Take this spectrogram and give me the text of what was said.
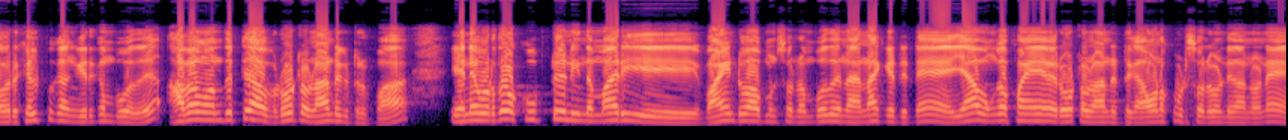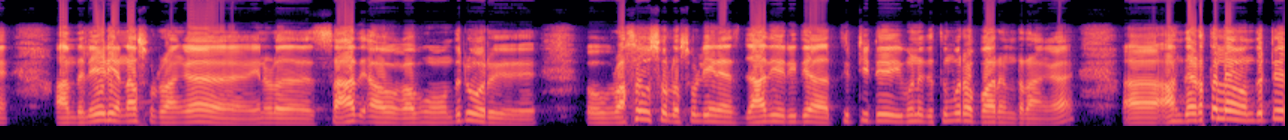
அவர் ஹெல்ப்புக்கு அங்கே இருக்கும்போது அவன் வந்துட்டு அவர் ரோட்டில் விளாண்டுக்கிட்டு இருப்பான். என்னை ஒரு தடவை கூப்பிட்டு நீ இந்த மாதிரி வாங்கிட்டு வா அப்படின்னு சொல்லும்போது நான் என்ன கேட்டுட்டேன் ஏன் உங்க பையன் ரோட்டில் விளாண்டுட்டு இருக்கான்? அவனை கூப்பிட்டு சொல்ல வேண்டியதானே? அந்த லேடி என்ன சொல்றாங்க என்னோட சாதி அவங்க அவங்க வந்துட்டு ஒரு ஒரு சொல்ல சொல்லி என்னை ஜாதி ரீதியாக திட்டிட்டு இவனுக்கு திமுற பாருன்றாங்க. அந்த இடத்துல வந்துட்டு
